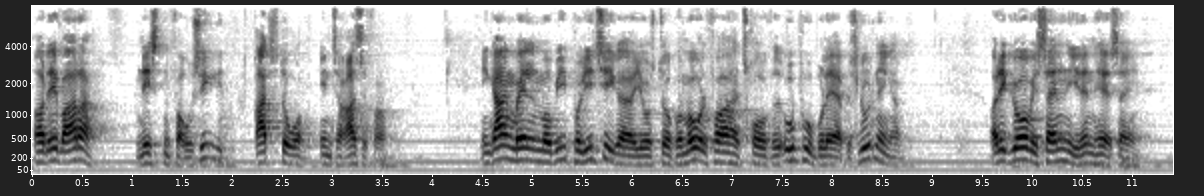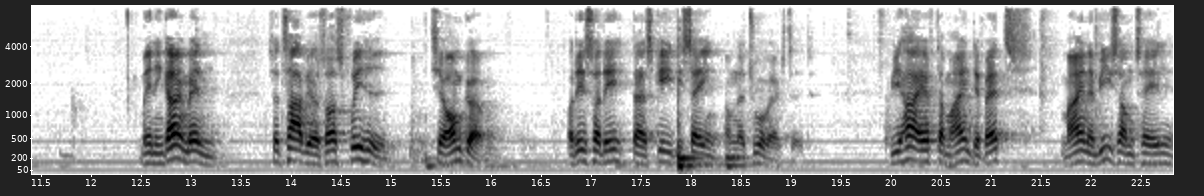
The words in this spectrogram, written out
og det var der næsten forudsigeligt ret stor interesse for. En gang imellem må vi politikere jo stå på mål for at have truffet upopulære beslutninger, og det gjorde vi sandelig i den her sag. Men en gang imellem, så tager vi os også friheden til at omgøre dem. Og det er så det, der er sket i sagen om Naturværkstedet. Vi har efter meget debat, meget avisomtale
